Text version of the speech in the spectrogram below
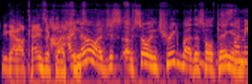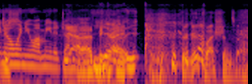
you got all kinds of questions. I know. I just I'm so intrigued by this whole thing. Just let me just, know when you want me to jump. In. Yeah, in. that'd be yeah, great. They're good questions though.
